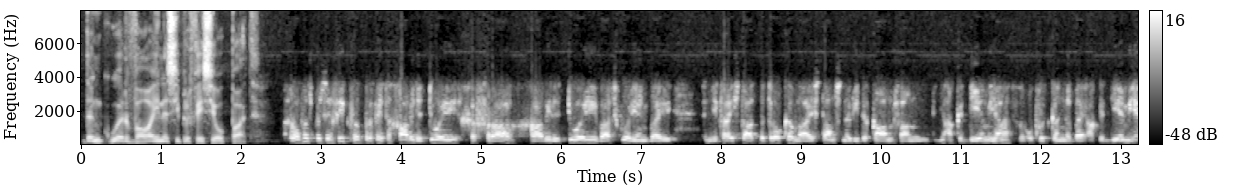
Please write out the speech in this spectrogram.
dink oor waarheen is die professie op pad. Rolf spesifiek vir professor Gawie de Tooy gevra. Gawie de Tooy was voorheen by in die Vrystaat betrokke, maar hy staan nou die dekaan van die akademie vir opvoedkunde by akademie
